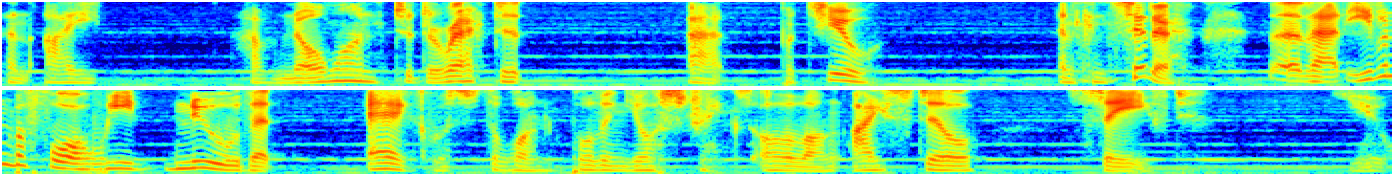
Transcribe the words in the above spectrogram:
and I have no one to direct it at but you. And consider that even before we knew that Egg was the one pulling your strings all along, I still saved you.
